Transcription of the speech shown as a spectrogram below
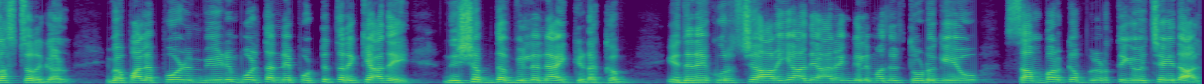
ക്ലസ്റ്ററുകൾ ഇവ പലപ്പോഴും വീഴുമ്പോൾ തന്നെ പൊട്ടിത്തെറിക്കാതെ നിശബ്ദ വില്ലനായി കിടക്കും. ഇതിനെക്കുറിച്ച് അറിയാതെ ആരെങ്കിലും അതിൽ തൊടുകയോ സമ്പർക്കം പുലർത്തുകയോ ചെയ്താൽ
